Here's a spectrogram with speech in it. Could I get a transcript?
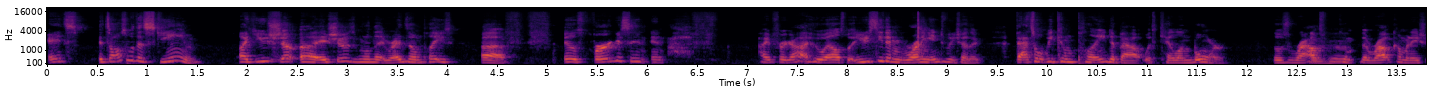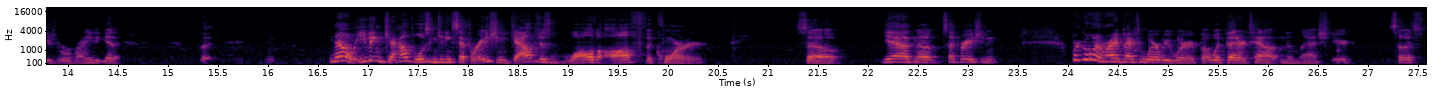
It's it's also the scheme. Like you show, uh, it shows when the red zone plays. Uh, it was Ferguson and f- I forgot who else, but you see them running into each other. That's what we complained about with Kellen Moore. Those routes, Mhm. com- the route combinations were running together. No, even Gallup wasn't getting separation. Gallup just walled off the corner. So yeah, no separation we're going right back to where we were, but with better talent than last year. So it's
